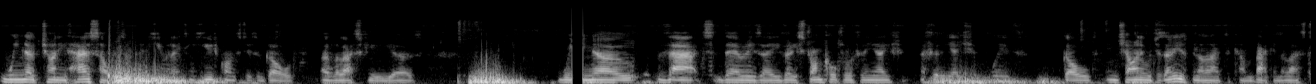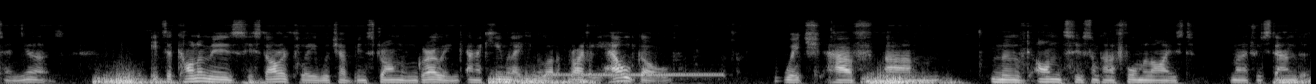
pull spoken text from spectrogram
we know Chinese households have been accumulating huge quantities of gold over the last few years. We know that there is a very strong cultural affiliation, affiliation with gold in China, which has only been allowed to come back in the last 10 years. Its economies historically, which have been strong and growing and accumulating a lot of privately held gold, which have um, moved on to some kind of formalized monetary standard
